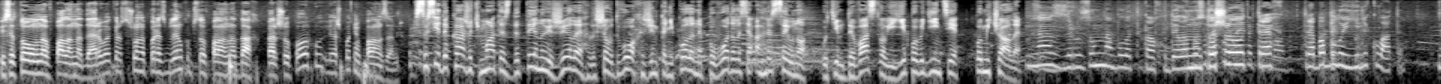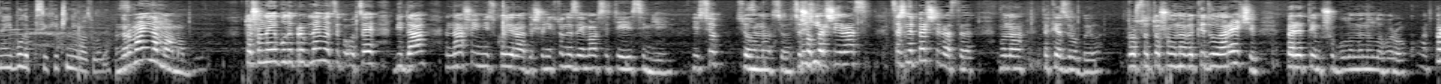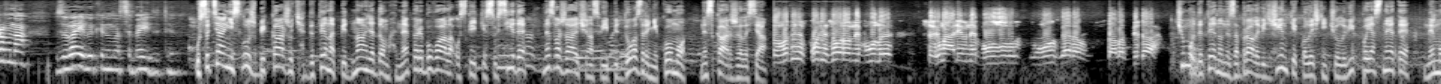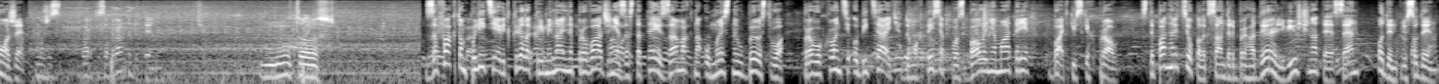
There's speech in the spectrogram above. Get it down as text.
Після того вона впала на дерево, яке розташоване поряд з будинком, після того впала на дах першого поверху і аж потім впала на землю. Сусіди кажуть, мати з дитиною жили лише вдвох. Жінка ніколи не поводилася агресивно. Утім, дивацтва в її поведінці помічали. Вона розумна була така ходила. Ну то що трех, треба було її лікувати. В неї були психічні розлади. Нормальна мама була. То, що в неї були проблеми, це оце біда нашої міської ради, що ніхто не займався тією сім'єю. І все, всього на всього. Це що перший раз? Це ж не перший раз вона таке зробила. Просто то, що вона викидувала речі перед тим, що було минулого року. А тепер вона взяла і викинула себе і дитину. У соціальній службі кажуть, дитина під наглядом не перебувала, оскільки сусіди, незважаючи на свої підозри, нікому не скаржилися. Вони в полі зору не були, сигналів не було, тому зараз стала біда. Чому дитину не забрали від жінки, колишній чоловік пояснити не може. Може, варто забрати дитину? Ну то За фактом поліція відкрила кримінальне провадження за статтею замах на умисне вбивство. Правоохоронці обіцяють домогтися позбавлення матері батьківських прав. Степан Грицюк, Олександр Бригадир, Львівщина, ТСН 1+,1.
